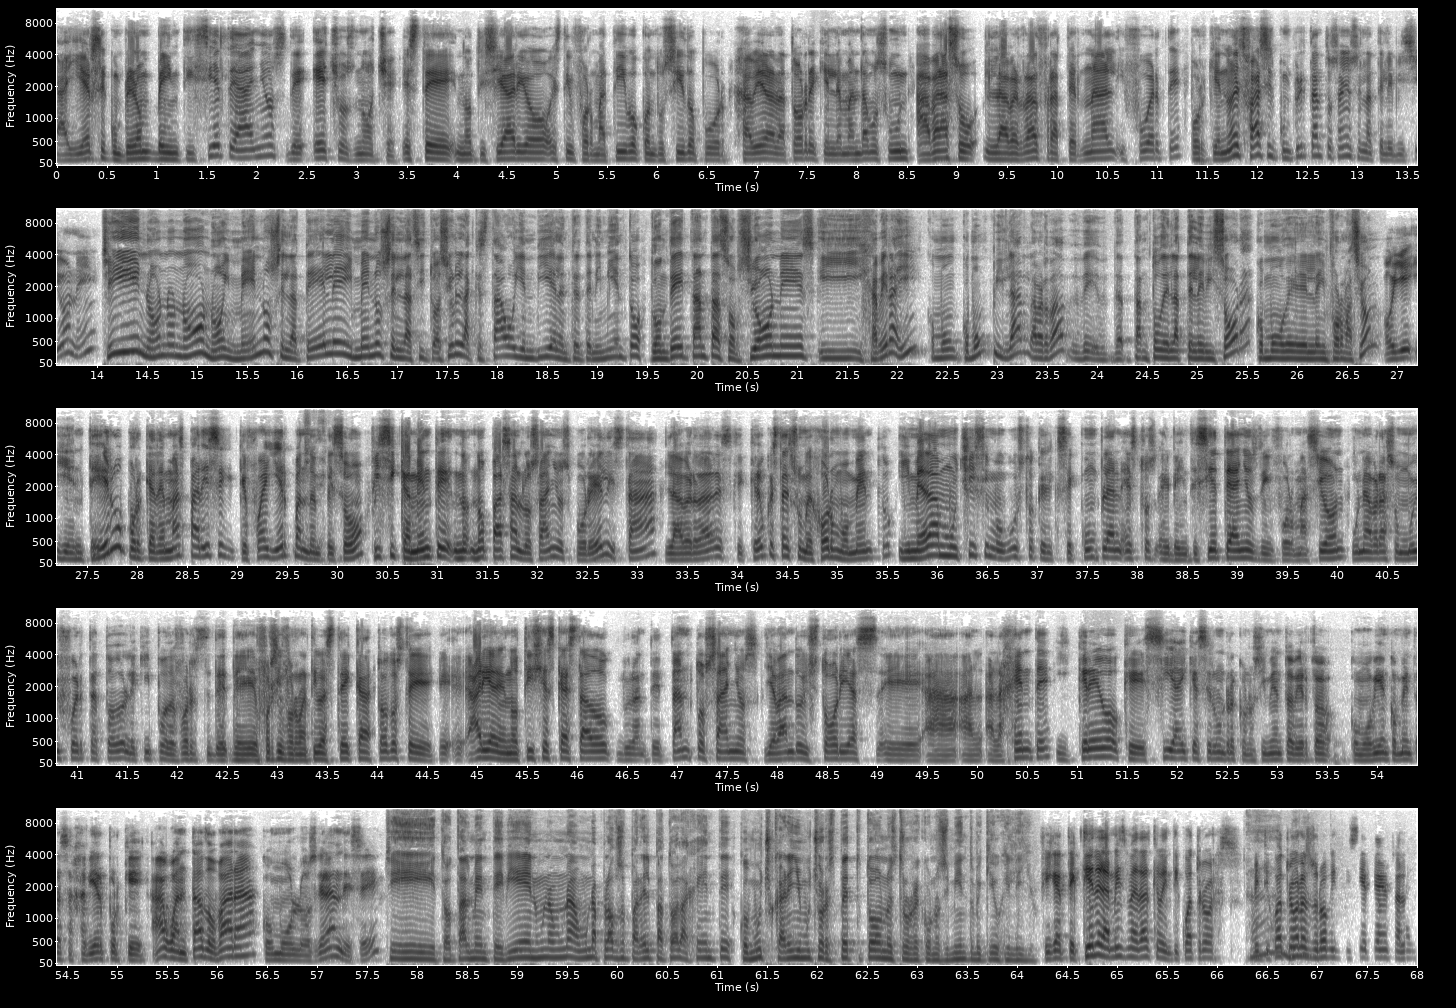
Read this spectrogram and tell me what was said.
ayer se cumplieron 27 años de Hechos Noche, este noticiario, este informativo conducido por Javier Alatorre, quien le mandamos un abrazo, la verdad, fraternal y fuerte, porque no es fácil cumplir tantos años en la televisión, ¿eh? Sí, no, no, no, no, y menos en la tele, y menos en la situación en la que está hoy en día el entretenimiento, donde hay tantas opciones, y Javier ahí, como, un- como un pilar, la verdad, de, de- tanto de la televisora como de la información. Oye, y entero, porque además parece que fue ayer cuando empezó. Físicamente no, no pasan los años por él. Está, la verdad es que creo que está en su mejor momento. Y me da muchísimo gusto que se cumplan estos eh, 27 años de información. Un abrazo muy fuerte a todo el equipo de Fuerza, de, de Fuerza Informativa Azteca, todo este eh, área de noticias que ha estado durante tantos años llevando historias eh, a, a- a la gente. Y creo que sí hay que hacer un reconocimiento abierto, como bien comentas a Javier, porque ha aguantado vara como los grandes, ¿eh? Sí, totalmente bien. Una- una- un aplauso para él, para toda la gente, con mucho cariño y mucho respeto, todo nuestro reconocimiento, mi querido Gilillo. Fíjate, tiene la misma edad que 24 horas. Ah, 24 horas mira. duró 27 años al año.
